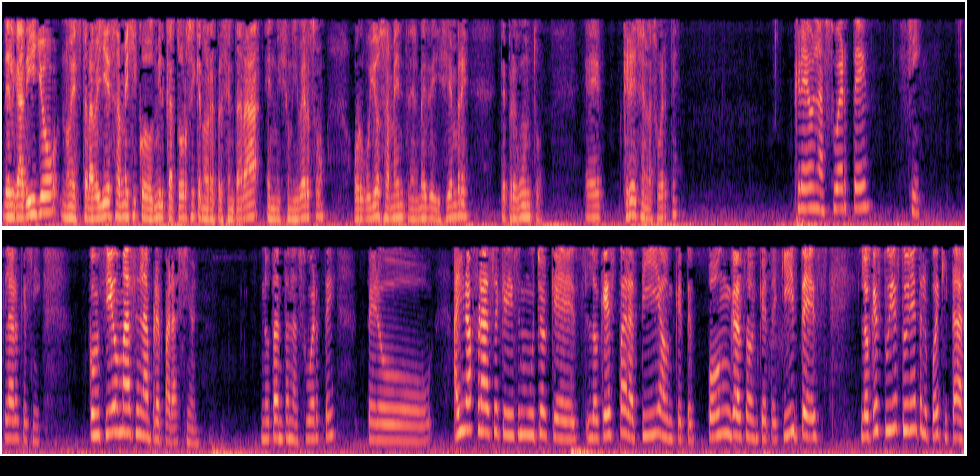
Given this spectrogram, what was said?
Delgadillo, nuestra belleza México 2014 que nos representará en Miss Universo orgullosamente en el mes de diciembre. Te pregunto, eh, ¿crees en la suerte? Creo en la suerte, sí, claro que sí. Confío más en la preparación, no tanto en la suerte, pero hay una frase que dicen mucho que es lo que es para ti, aunque te pongas, aunque te quites, lo que es tuyo es tuyo y te lo puede quitar.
